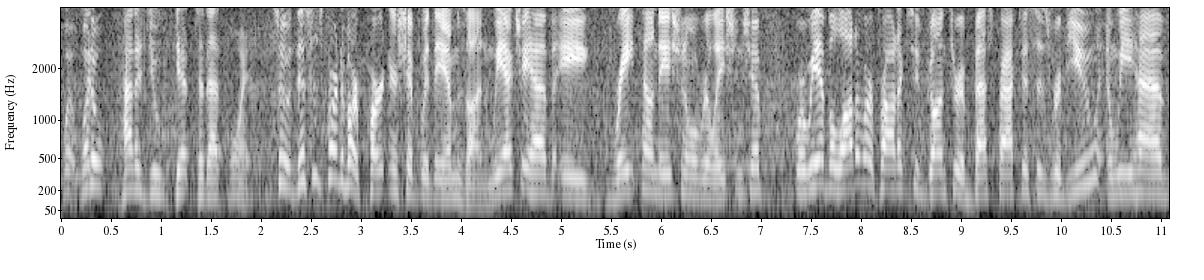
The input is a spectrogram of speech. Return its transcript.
what, what, so, how did you get to that point? So this is part of our partnership with Amazon. We actually have a great foundational relationship where we have a lot of our products who've gone through a best practices review and we have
